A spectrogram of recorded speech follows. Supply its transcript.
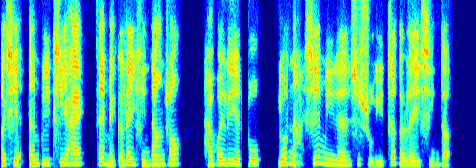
而且 MBTI 在每个类型当中还会列出。有哪些名人是属于这个类型的？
